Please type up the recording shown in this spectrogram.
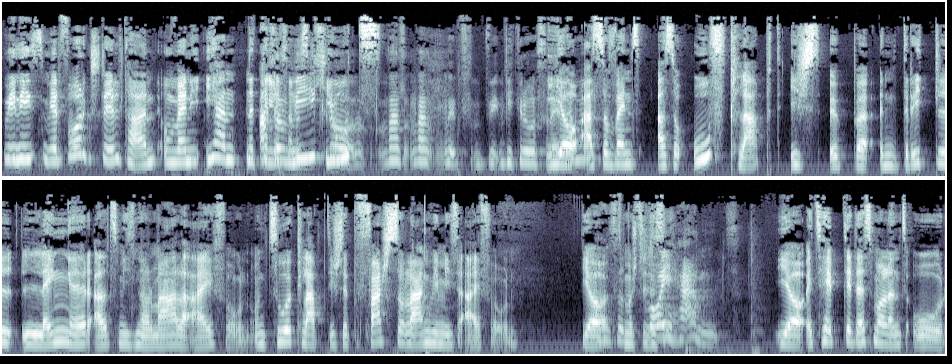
Wie ich es mir vorgestellt habe. Und wenn ich, ich habe natürlich Also so wie, cutes... was, was, wie, wie groß Ja, also wenn es also aufklappt, ist es etwa ein Drittel länger als mein normales iPhone. Und zugeklappt ist es etwa fast so lang wie mein iPhone. Ja, also musst du das, zwei Hände. ja, jetzt hebt dir das mal ans Ohr.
